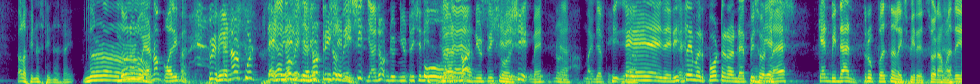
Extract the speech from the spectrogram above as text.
talk about actually this. qualified yes So, all of fitness trainers, right? No, no, no, no, no, no, no, we are not qualified. We are not food Yeah, no, that's yeah, no, nutritionist. no, shit, yeah, not nu- nutritionist. Oh, yeah, yeah, yeah, not yeah. nutritionist. Shit, man. No, yeah. my They're mistake. pe- Yeah, yeah. yeah, yeah, the disclaimer போட்டு அந்த எபிசோட்ல Yes. can be done through personal experience. So நம்ம வந்து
